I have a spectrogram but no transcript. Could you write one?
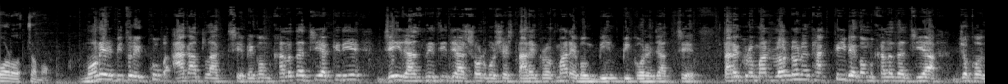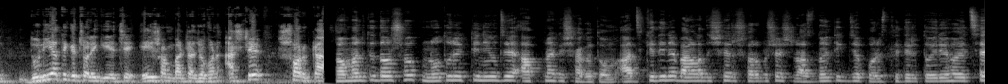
বড় চমক। মনের ভিতরে খুব আঘাত লাগছে। বেগম খালেদা জিয়াকে নিয়ে যেই রাজনীতিটা সর্বশেষ তারেক রহমান এবং বিএনপি করে যাচ্ছে, তারেক রহমান লন্ডনে থাকতেই বেগম খালেদা জিয়া যখন দুনিয়া থেকে চলে গিয়েছে, এই সংবাদটা যখন আসছে, সরকার সম্মানিত দর্শক, নতুন একটি নিউজে আপনাকে স্বাগতম। আজকে দিনে বাংলাদেশের সর্বশেষ রাজনৈতিক যে পরিস্থিতির তৈরি হয়েছে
